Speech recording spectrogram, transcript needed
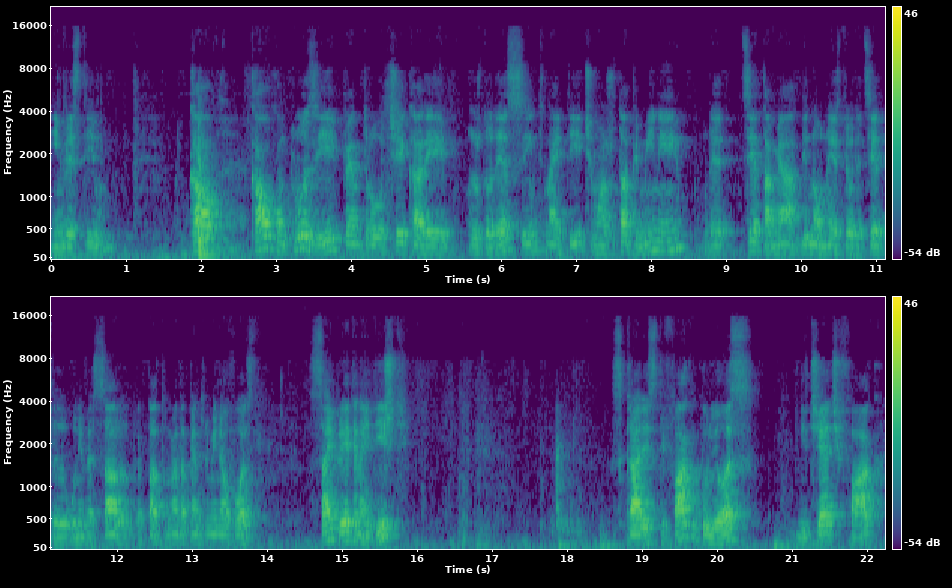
investim. Ca, ca o concluzie, pentru cei care își doresc să intre în IT, ce m-a ajutat pe mine, rețeta mea, din nou, nu este o rețetă universală pentru toată lumea, dar pentru mine au fost să ai prieteni IT-ști care să te facă curios de ceea ce fac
